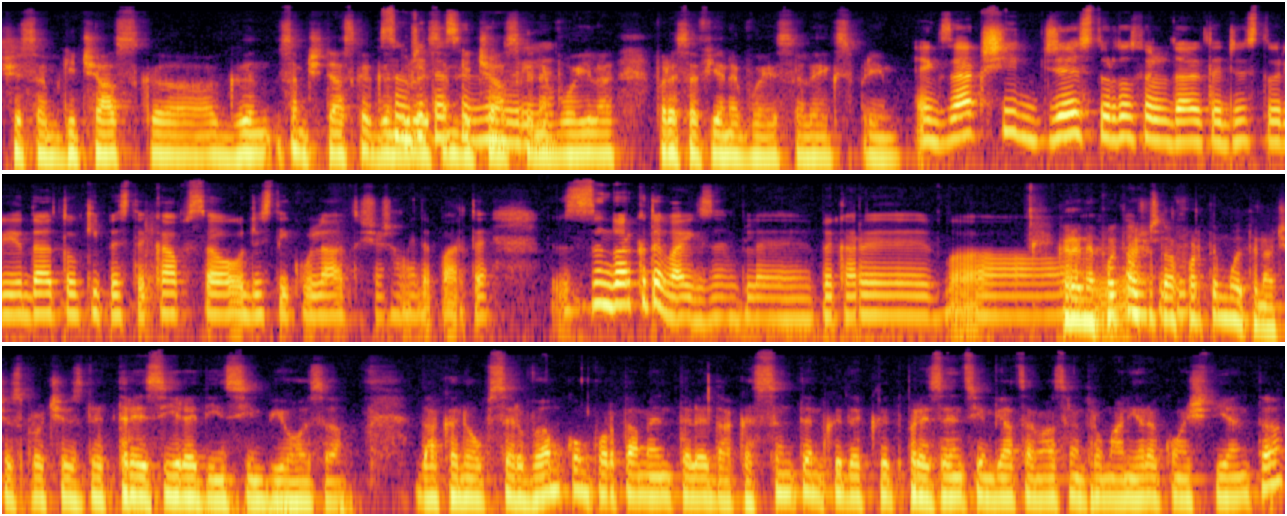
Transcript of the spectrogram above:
Și să-mi ghicească gând, să-mi citească gândurile, să-mi, să-mi ghicească gândurile. nevoile, fără să fie nevoie să le exprim. Exact și gesturi, tot felul de alte gesturi, e dat ochii peste cap sau gesticulat și așa mai departe. Sunt doar câteva exemple pe care... Uh, care ne pot ajuta citit. foarte mult în acest proces de trezire din simbioză dacă ne observăm comportamentele, dacă suntem cât de cât prezenți în viața noastră într-o manieră conștientă,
